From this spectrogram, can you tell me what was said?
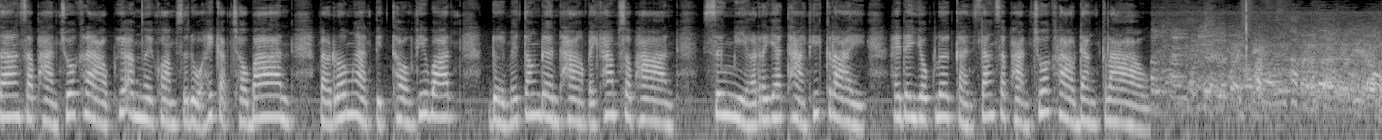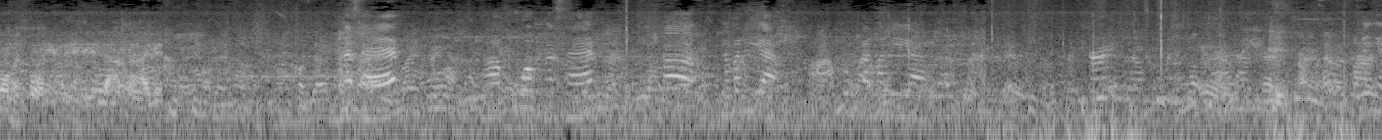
สร้างสะพานชั่วคราว เพื่ออำนวยความสะดวกให้กับชาวบ้านไปร่วมงานปิดทององที่วัด โดยไม่ต้องเดินทางไปข้ามสะพาน ซึ่งมีระยะทางที่ไกล ให้ได้ยกเลิกการสร้างสะพานชั่วคราวดังกล่าวนี่ไง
